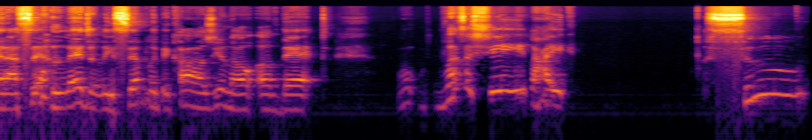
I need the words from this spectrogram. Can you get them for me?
and I say allegedly simply because, you know, of that wasn't she like sued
